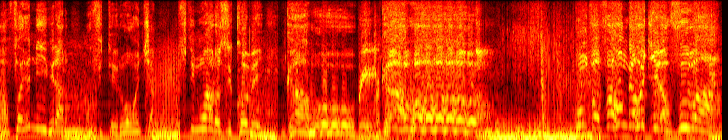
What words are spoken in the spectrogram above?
bavayo n'ibiraro bafite ronca bafite intwaro zikomeye. Ngabo! Ngabo! Umva vaho ngaho gira vuba.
